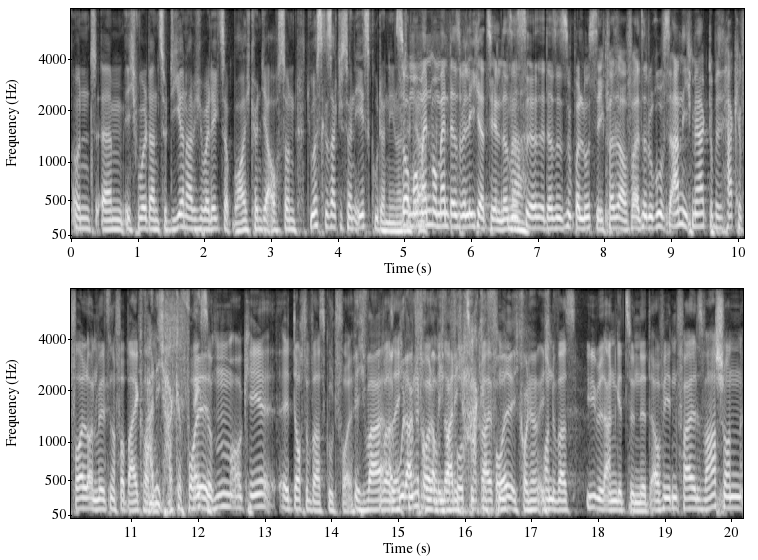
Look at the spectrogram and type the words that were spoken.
und ähm, ich wohl dann zu dir und habe ich überlegt, so, boah, ich könnte ja auch so ein, du hast gesagt, ich soll einen E-Scooter nehmen. So, Moment, Moment, das will ich erzählen. Das, Na. ist, äh, das ist super lustig. Pass auf. Also, du rufst an, ich merke, du bist hackevoll und willst noch vorbeikommen. War nicht hackevoll. Ich so, hm, okay, äh, doch, du warst gut voll. Ich war echt gut angetrunken, aber ich war nicht hackevoll. Ich konnte- ich- und du warst übel angezündet. Auf jeden Fall, es war schon,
